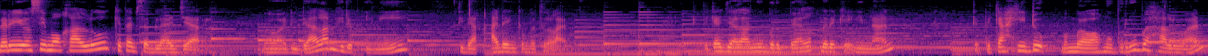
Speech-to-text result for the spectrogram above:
Dari Yosi Mokalu kita bisa belajar bahwa di dalam hidup ini tidak ada yang kebetulan. Ketika jalanmu berbelok dari keinginan, ketika hidup membawamu berubah haluan,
